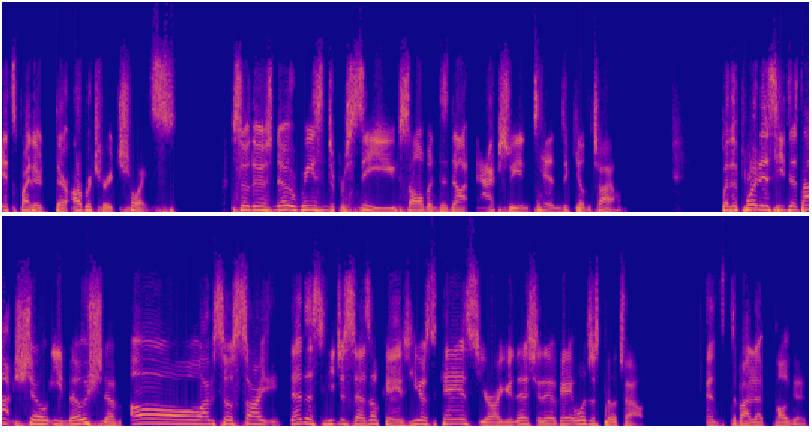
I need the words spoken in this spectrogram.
it's by their, their arbitrary choice. So there's no reason to perceive Solomon did not actually intend to kill the child. But the point is, he does not show emotion of, oh, I'm so sorry. Then this, he just says, okay, here's the case. You're arguing this. You're, okay, we'll just kill the child and divide it up, all good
